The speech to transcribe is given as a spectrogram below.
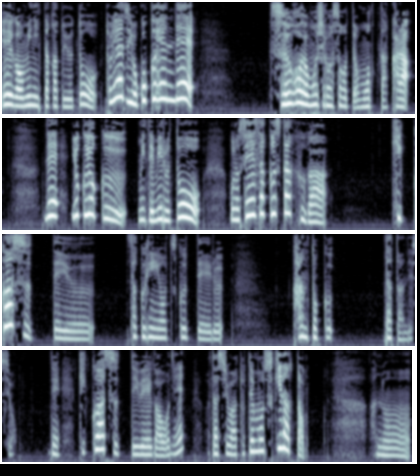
映画を見に行ったかというと、とりあえず予告編で、すごい面白そうって思ったから。で、よくよく見てみると、この制作スタッフが、キックアスっていう作品を作っている監督だったんですよ。で、キックアスっていう映画をね、私はとても好きだったの。あの、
